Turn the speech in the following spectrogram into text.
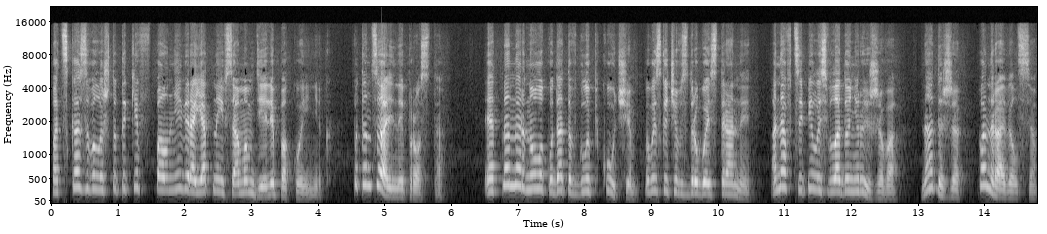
подсказывало, что таки вполне вероятно и в самом деле покойник. Потенциальный просто. Этна нырнула куда-то вглубь кучи, выскочив с другой стороны. Она вцепилась в ладонь рыжего. Надо же, понравился.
